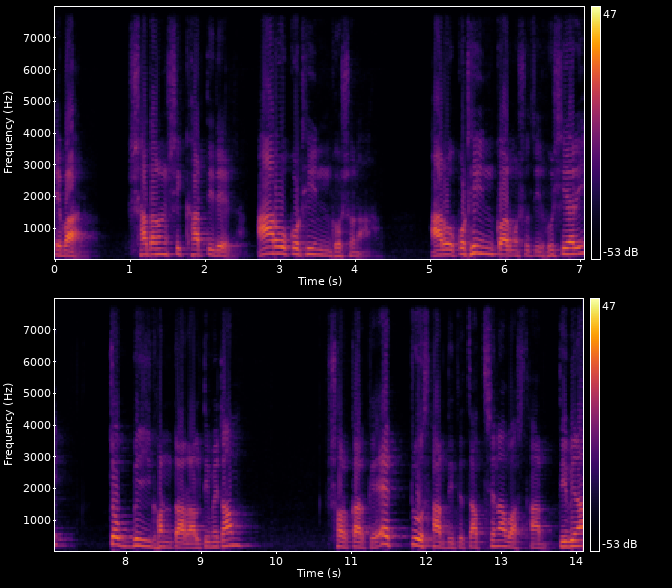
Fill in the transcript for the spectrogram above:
এবার সাধারণ শিক্ষার্থীদের আরও কঠিন ঘোষণা, আরও কঠিন কর্মসূচির হুঁশিয়ারি, চব্বিশ ঘণ্টার আলটিমেটাম। সরকারকে একটু ছাড় দিতে চাচ্ছে না বা ছাড় দিবে না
